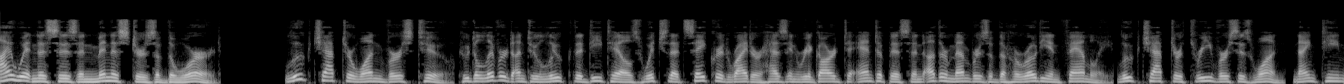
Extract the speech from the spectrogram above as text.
eyewitnesses and ministers of the Word. Luke chapter 1 verse 2 who delivered unto Luke the details which that sacred writer has in regard to Antipas and other members of the Herodian family Luke chapter 3 verses 1, 19,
